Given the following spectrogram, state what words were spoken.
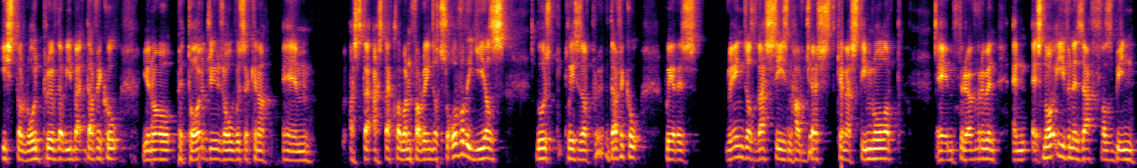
Easter Road proved a wee bit difficult. You know, Pittodrie was always a kind of um, a, st- a stickler one for Rangers. So over the years, those places have proved difficult. Whereas Rangers this season have just kind of steamrolled um, through everyone, and it's not even as if there's been,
